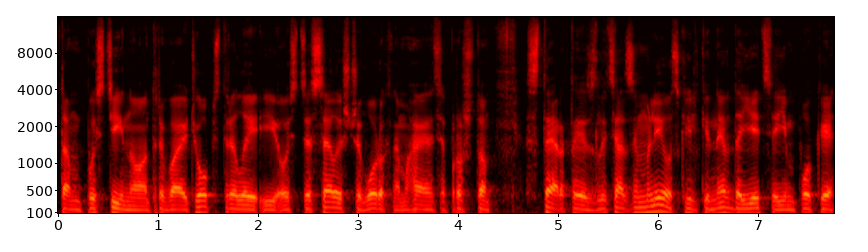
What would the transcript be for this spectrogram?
Там постійно тривають обстріли, і ось це селище ворог намагається просто стерти з лиця землі, оскільки не вдається їм поки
